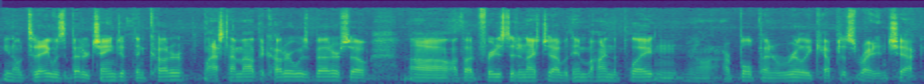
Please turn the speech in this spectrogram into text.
you know, today was a better changeup than cutter. Last time out, the cutter was better. So uh, I thought Freitas did a nice job with him behind the plate, and you know, our bullpen really kept us right in check.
